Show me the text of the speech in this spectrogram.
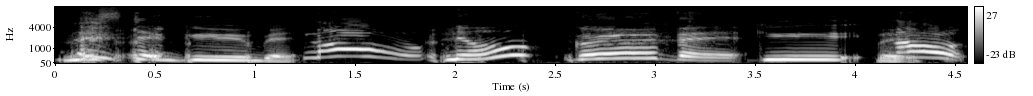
Mr. Gooble. No. No? Goebel. Gooble. No.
